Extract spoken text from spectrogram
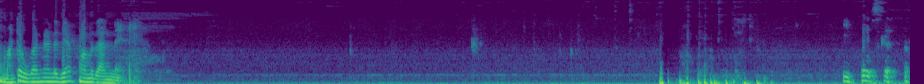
මට උගන්වන්න දෙයක් මම දන්නේ නැහැ. ඉපෝස් කරනවා.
